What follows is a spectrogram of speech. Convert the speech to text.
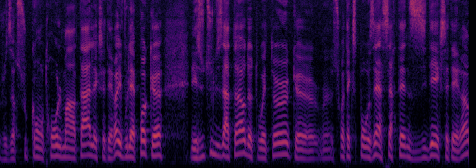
je veux dire, sous contrôle mental, etc. Ils ne voulaient pas que les utilisateurs de Twitter soient exposés à certaines idées, etc.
